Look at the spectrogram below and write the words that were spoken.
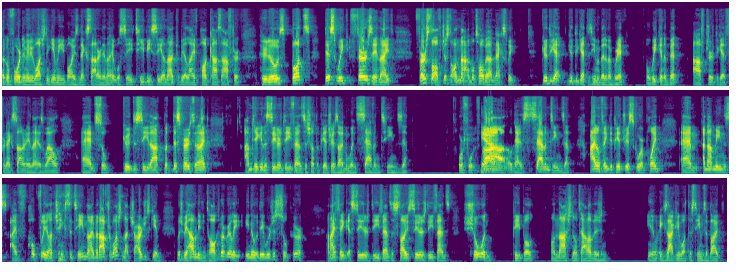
looking forward to maybe watching the game with you boys next Saturday night. We'll see. TBC on that could be a live podcast after. Who knows? But this week, Thursday night. First off, just on that, and we'll talk about that next week. Good to get good to get the team a bit of a break, a week and a bit after to get for next Saturday night as well. Um, so good to see that. But this Thursday night, I'm taking the Steelers defense to shut the Patriots out and win 17 zip or four. Yeah. Ah, okay, 17 zip. I don't think the Patriots score a point. Um, and that means I've hopefully not jinxed the team now. But after watching that Chargers game, which we haven't even talked about really, you know, they were just so poor. And I think a Steelers defense, a stout Steelers defense, showing people on national television, you know, exactly what this team's about,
